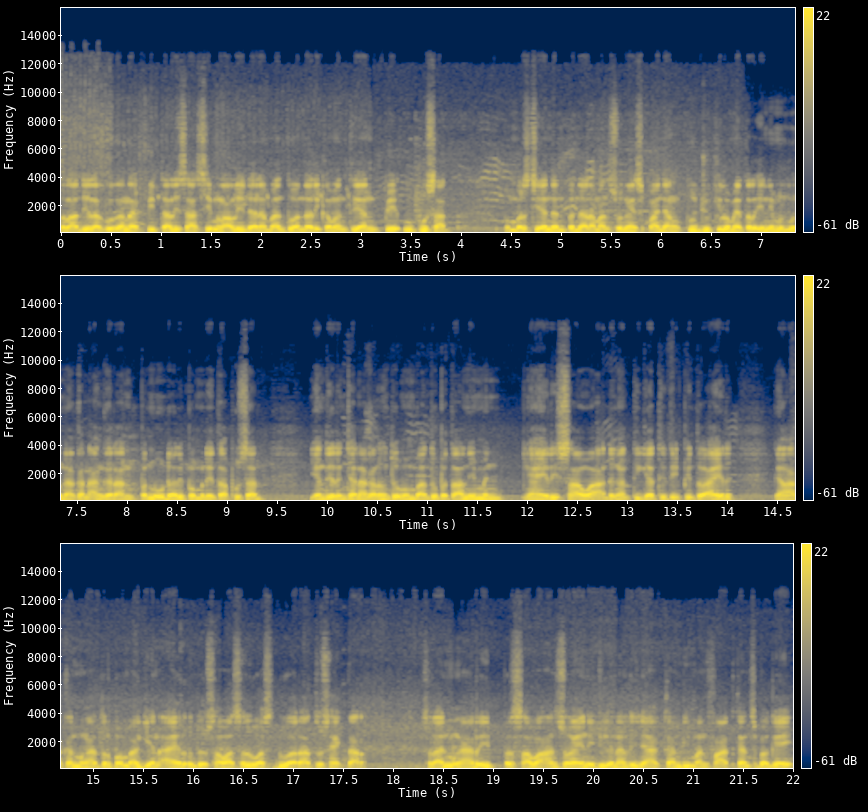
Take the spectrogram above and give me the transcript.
telah dilakukan revitalisasi melalui dana bantuan dari Kementerian PU Pusat. Pembersihan dan pendalaman sungai sepanjang 7 km ini menggunakan anggaran penuh dari pemerintah pusat yang direncanakan untuk membantu petani mengairi sawah dengan tiga titik pintu air yang akan mengatur pembagian air untuk sawah seluas 200 hektar. Selain mengairi persawahan, sungai ini juga nantinya akan dimanfaatkan sebagai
